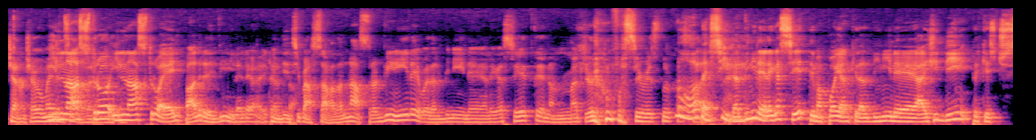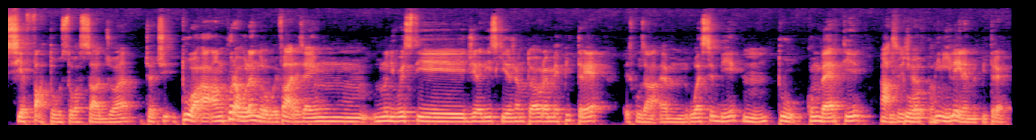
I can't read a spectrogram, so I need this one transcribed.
Cioè, non ci avevo mai il, pensato, nastro, il nastro è il padre del vinile. Quindi si passava dal nastro al vinile, poi dal vinile alle cassette. Non immagino che non fosse questo No, vabbè, sì, dal vinile alle cassette, ma poi anche dal vinile ai CD, perché ci- si è fatto questo passaggio, eh. Cioè, ci- tu a- ancora volendo lo puoi fare, sei un- uno di questi giradischi da 100 euro MP3, eh, scusa, ehm, USB, Mm, tu converti Ah, il sì, tuo certo. vinile in MP3.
